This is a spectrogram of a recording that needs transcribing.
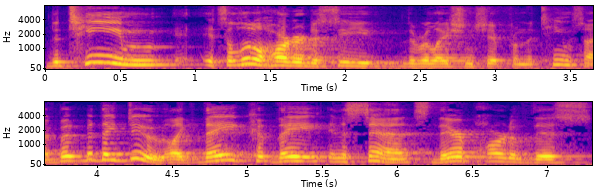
the team, it's a little harder to see the relationship from the team side, but, but they do. Like, they, they, in a sense, they're part of this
